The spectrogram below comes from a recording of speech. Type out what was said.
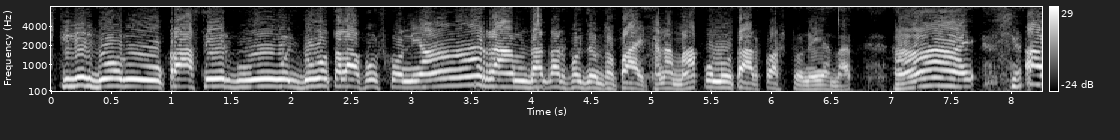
স্টিলের গরু কাছের গোল, দোতলা ফুসকনি আর রামদাগার পর্যন্ত পায়খানা, মা, কোনো তার কষ্ট নেই আমার। হ্যাঁ আর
